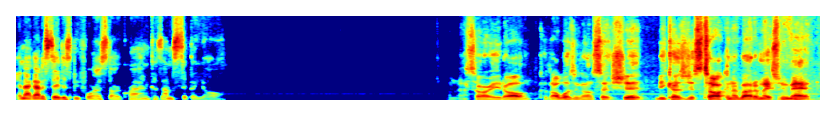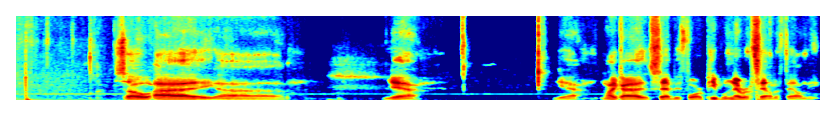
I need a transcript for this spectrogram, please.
And I got to say this before I start crying because I'm sick of y'all. I'm not sorry at all because I wasn't going to say shit because just talking about it makes me mad. So I, uh, yeah, yeah. Like I said before, people never fail to fail me.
